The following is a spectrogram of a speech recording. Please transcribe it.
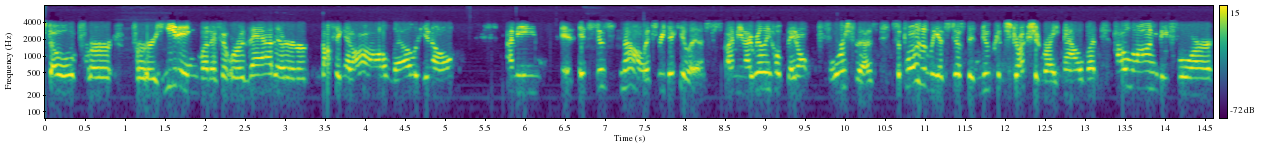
stove for for heating, but if it were that or nothing at all, well, you know, I mean, it, it's just no, it's ridiculous. I mean, I really hope they don't force this. Supposedly, it's just a new construction right now, but how long before?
